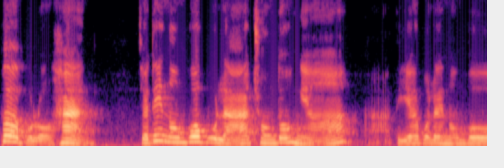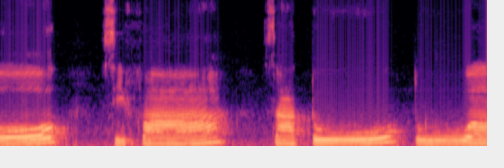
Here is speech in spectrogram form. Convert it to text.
perpuluhan. Jadi nombor pula contohnya ha, dia boleh nombor sifar satu, dua.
